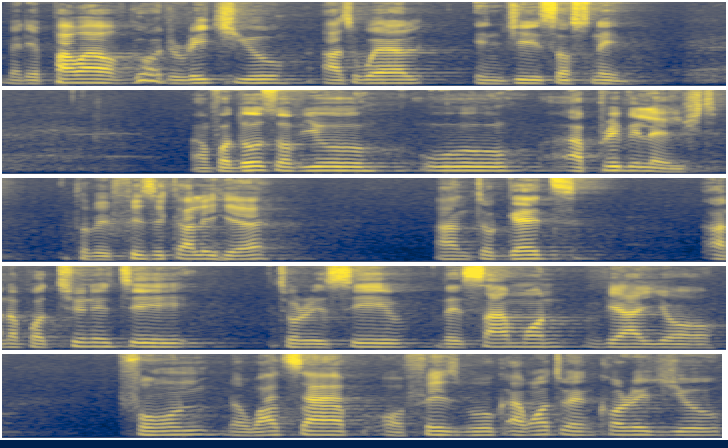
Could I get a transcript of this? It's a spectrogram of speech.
may the power of God reach you as well in Jesus' name. And for those of you who are privileged to be physically here and to get an opportunity to receive the sermon via your phone, the WhatsApp, or Facebook, I want to encourage you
